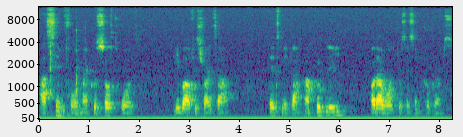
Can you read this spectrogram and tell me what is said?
are same for Microsoft Word, LibreOffice Writer, TextMaker, and probably other word processing programs.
